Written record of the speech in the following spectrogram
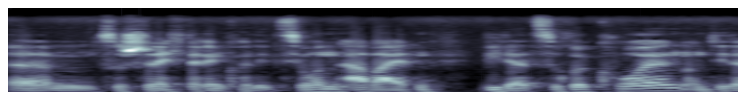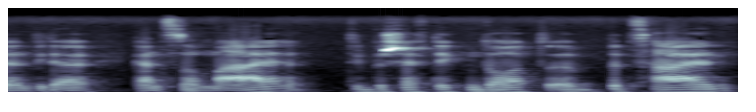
ähm, zu schlechteren Konditionen arbeiten, wieder zurückholen und die dann wieder ganz normal die Beschäftigten dort äh, bezahlen,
